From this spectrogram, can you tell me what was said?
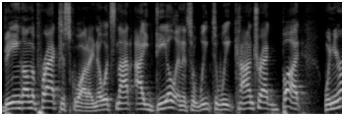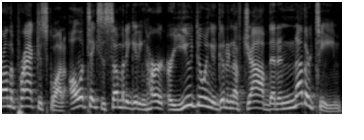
Being on the practice squad, I know it's not ideal and it's a week to week contract, but when you're on the practice squad, all it takes is somebody getting hurt or you doing a good enough job that another team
